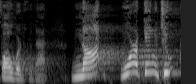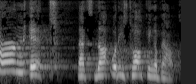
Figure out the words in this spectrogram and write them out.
forward for that. Not working to earn it. That's not what He's talking about.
